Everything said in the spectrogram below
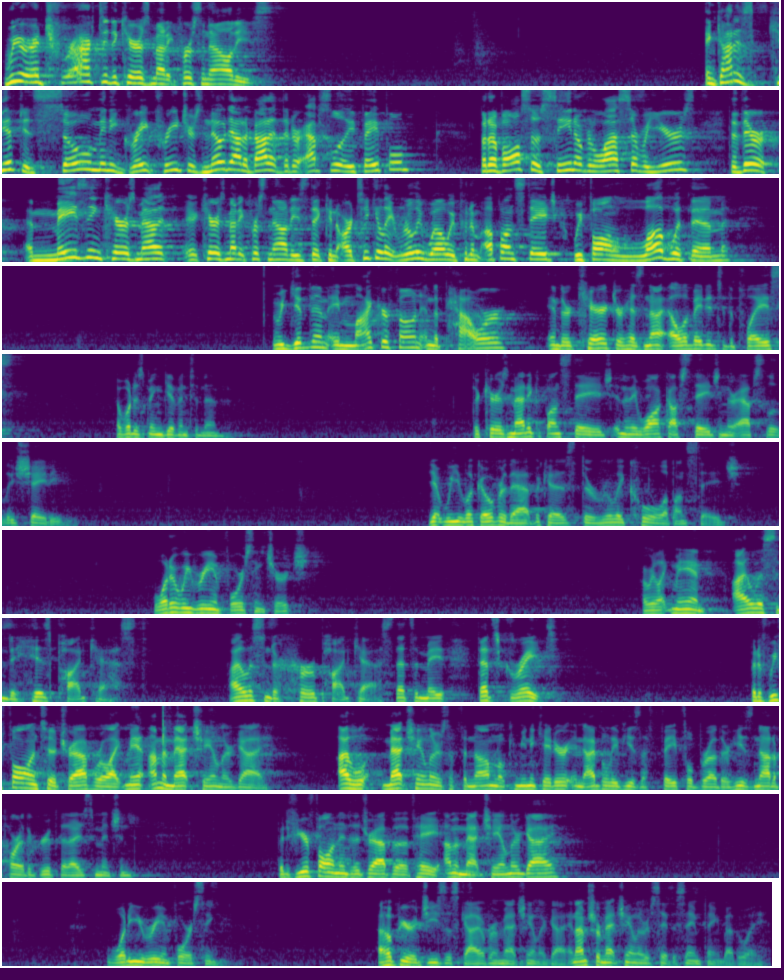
We are attracted to charismatic personalities. And God has gifted so many great preachers, no doubt about it, that are absolutely faithful. But I've also seen over the last several years that there are amazing charismatic, charismatic personalities that can articulate really well. We put them up on stage, we fall in love with them, and we give them a microphone and the power, and their character has not elevated to the place of what has been given to them. They're charismatic up on stage, and then they walk off stage and they're absolutely shady. Yet we look over that because they're really cool up on stage. What are we reinforcing, church? Are we like, man, I listened to his podcast. I listened to her podcast. That's amazing. That's great. But if we fall into a trap, we're like, man, I'm a Matt Chandler guy. I, Matt Chandler is a phenomenal communicator, and I believe he is a faithful brother. He is not a part of the group that I just mentioned. But if you're falling into the trap of, hey, I'm a Matt Chandler guy, what are you reinforcing? I hope you're a Jesus guy over a Matt Chandler guy. And I'm sure Matt Chandler would say the same thing, by the way.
